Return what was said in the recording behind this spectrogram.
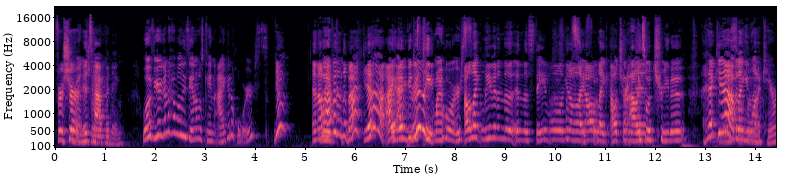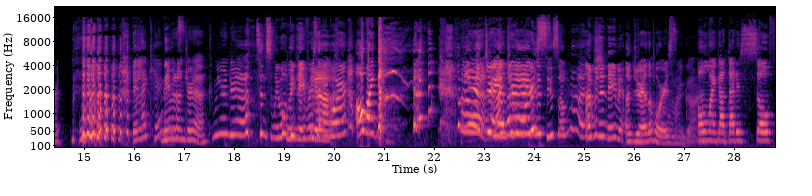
for sure it's happening Well, if you're gonna have all these animals, can I get a horse? yeah and I'll Like- have it in the back yeah I, I could really just keep my horse. I'll like leave it in the in the stable, you know, So like I'll funny. like I'll and train Alex it. would treat it. Heck yeah! I'll be like, so you want a carrot? they like carrots. Name it Andrea. Come here, Andrea. since we won't We- be neighbors yeah. anymore. Oh my god! Come here, ah, Andrea. the Andrea, I miss you so much. Much. I'm gonna name it Andrea the horse. Oh my god. Oh my god, that is so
